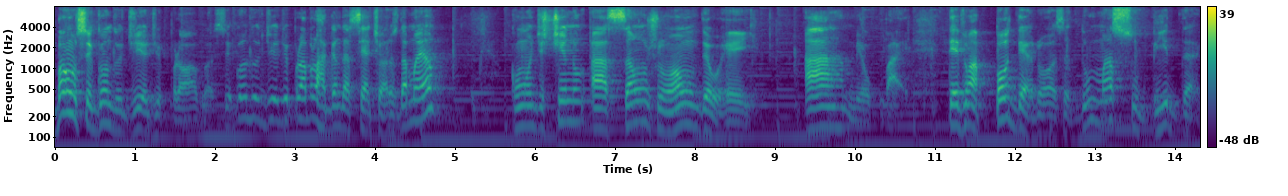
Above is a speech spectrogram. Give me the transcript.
Bom, segundo dia de prova. Segundo dia de prova, largando às 7 horas da manhã, com destino a São João del Rei. Ah, meu pai! Teve uma poderosa de uma subida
